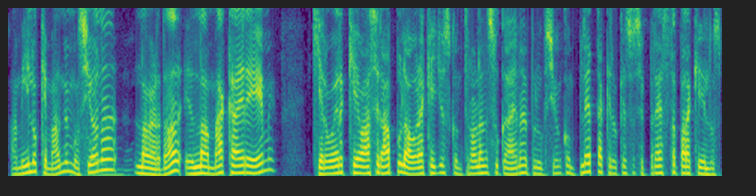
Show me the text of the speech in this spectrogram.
A mí lo que más me emociona, la verdad, es la Mac ARM Quiero ver qué va a hacer Apple ahora que ellos controlan su cadena de producción completa. Creo que eso se presta para que los,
